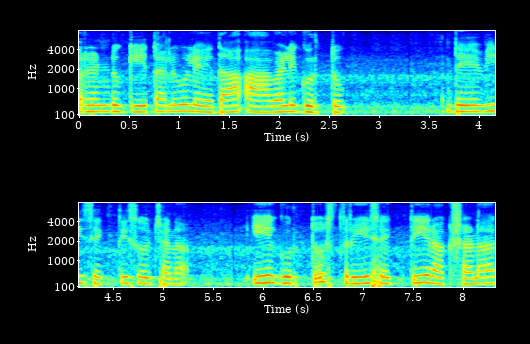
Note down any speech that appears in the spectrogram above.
రెండు గీతలు లేదా ఆవలి గుర్తు. దేవి శక్తి సూచన. ఈ గుర్తు స్త్రీ శక్తి రక్షణ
